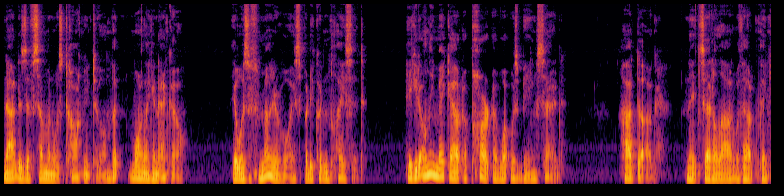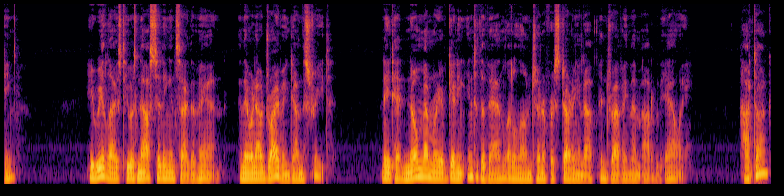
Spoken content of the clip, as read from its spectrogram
not as if someone was talking to him, but more like an echo. It was a familiar voice, but he couldn't place it. He could only make out a part of what was being said. Hot dog, Nate said aloud without thinking. He realized he was now sitting inside the van, and they were now driving down the street. Nate had no memory of getting into the van, let alone Jennifer starting it up and driving them out of the alley. Hot dog?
